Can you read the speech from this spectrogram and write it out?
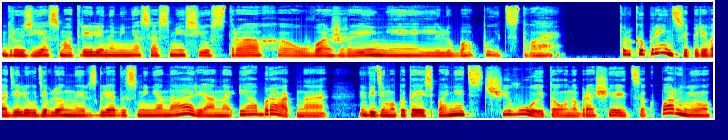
Друзья смотрели на меня со смесью страха, уважения и любопытства. Только принцы переводили удивленные взгляды с меня на Ариана и обратно, видимо, пытаясь понять, с чего это он обращается к парню,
